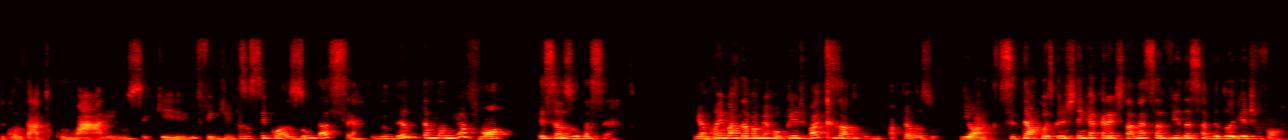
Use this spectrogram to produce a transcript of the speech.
do contato com o ar e não sei o que. Enfim, gente, eu sei que o azul dá certo. Viu? Desde o tempo da minha avó, esse azul dá certo. Minha mãe guardava minha roupinha de batizado com papel azul. E ó, se tem uma coisa que a gente tem que acreditar nessa vida, é sabedoria de vó.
